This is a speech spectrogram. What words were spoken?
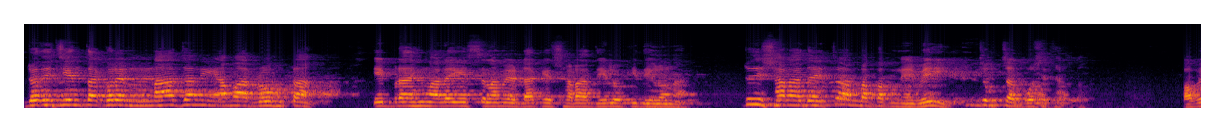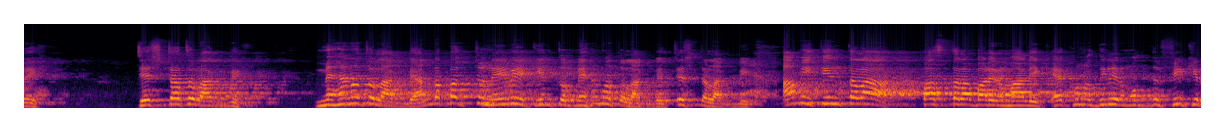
যদি চিন্তা করেন, না জানি আমার রোহটা ইব্রাহিম আলাই ইসলামের ডাকে সাড়া দিল কি দিল না। যদি সাড়া দেয়, তো আল্লাহ পাক নেবেই, চুপচাপ বসে থাকল। হবে? চেষ্টা তো লাগবে মেহনত লাগবে, আল্লাহ পাক তো নেবে কিন্তু মেহনত লাগবে, চেষ্টা লাগবে। আমি তিনতলা, পাঁচতলা বাড়ির মালিক, এখনও দিলের মধ্যে ফিকির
